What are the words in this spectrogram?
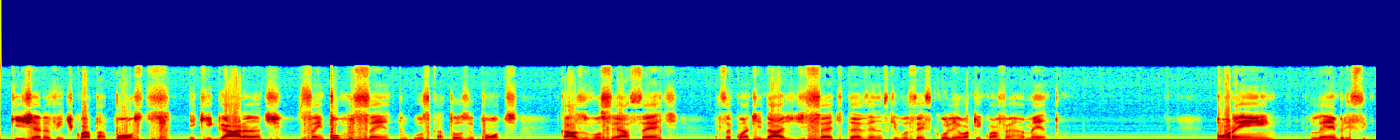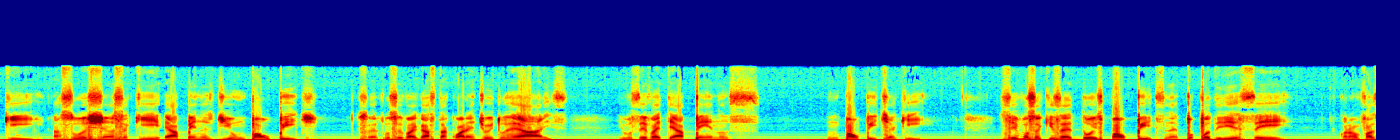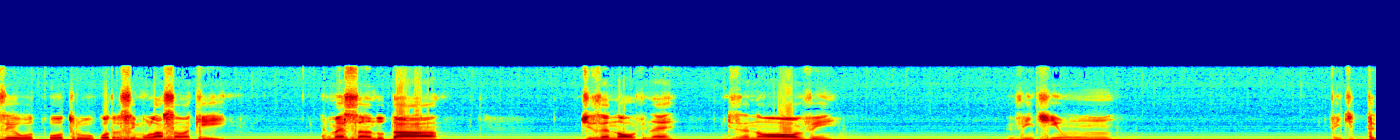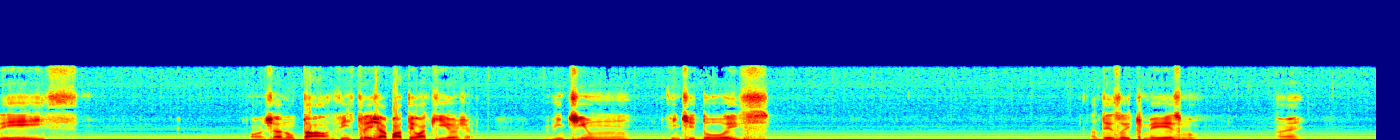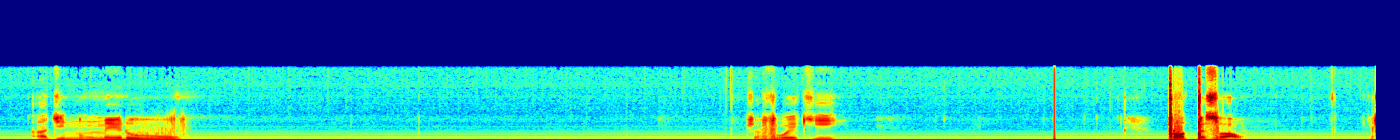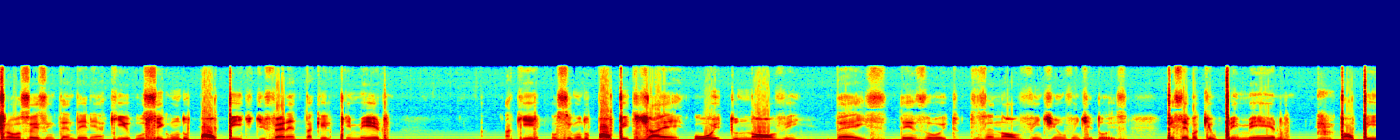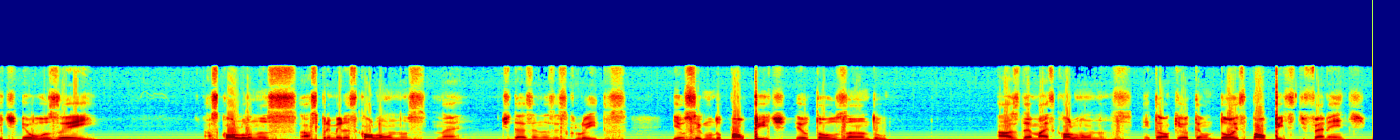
que gera 24 apostas e que garante 100% os 14 pontos caso você acerte essa quantidade de 7 dezenas que você escolheu aqui com a ferramenta. Porém, lembre-se que a sua chance aqui é apenas de um palpite, certo? Você vai gastar 48 reais e você vai ter apenas um palpite aqui. Se você quiser dois palpites, né, poderia ser. Agora vamos fazer outro, outra simulação aqui. Começando da 19, né? 19 21 23 ó, já não tá, 23 já bateu aqui, ó, já. 21 22 a 18 mesmo, né? A de número já foi aqui. Pronto, pessoal. Para vocês entenderem aqui, o segundo palpite diferente daquele primeiro, aqui o segundo palpite já é 8, 9, 10, 18, 19, 21, 22. Perceba que o primeiro palpite eu usei as colunas, as primeiras colunas, né, de dezenas excluídas. E o segundo palpite eu estou usando as demais colunas. Então aqui eu tenho dois palpites diferentes.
